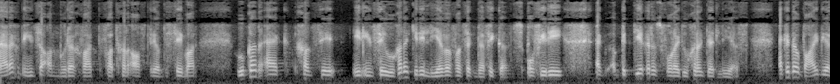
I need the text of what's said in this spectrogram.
regtig mense aanmoedig wat wat gaan aftree om te sê maar hoe kan ek gaan sê en en sê hoe gaan ek hierdie lewe van significance of hierdie ek betekenisvolheid hoe gaan ek dit leef? Ek het nou baie meer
